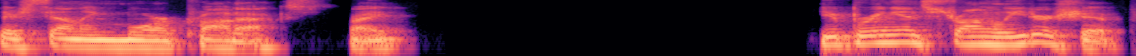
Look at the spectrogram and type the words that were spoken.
they're selling more products, right? You bring in strong leadership.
